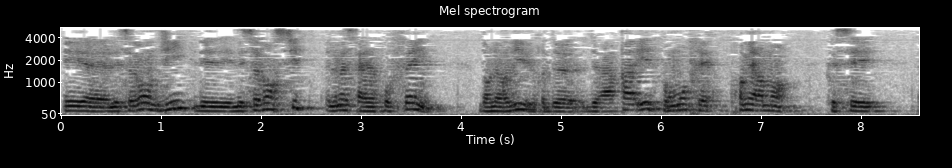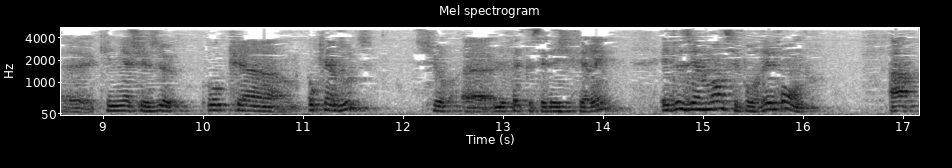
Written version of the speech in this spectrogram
Et euh, les savants dit, les, savants citent le mas al-khuffain dans leur livre de, de Aqaïd pour montrer, premièrement, que c'est euh, qu'il n'y a chez eux aucun, aucun doute sur euh, le fait que c'est légiféré, et deuxièmement, c'est pour répondre à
